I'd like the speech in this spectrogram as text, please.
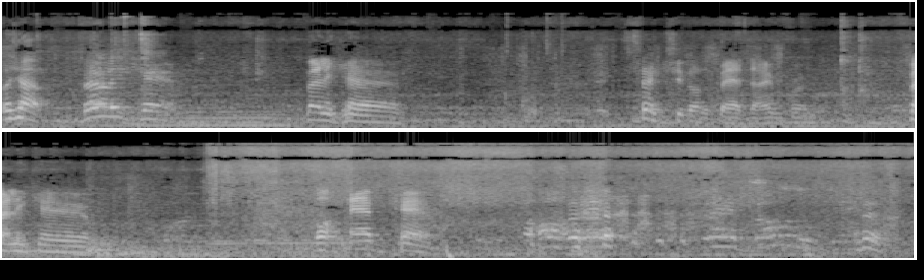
Watch out. Belly cam. Belly cam. It's actually not a bad name for it. Belly cam. Or ab cam. Alright, I'm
